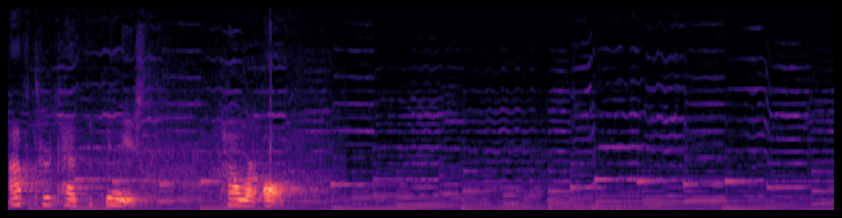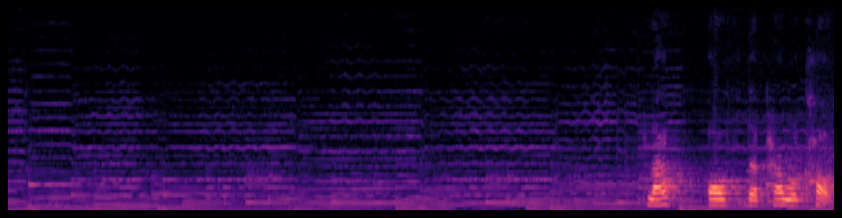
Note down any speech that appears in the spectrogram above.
After test finished, power off. Plug off the power cord.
